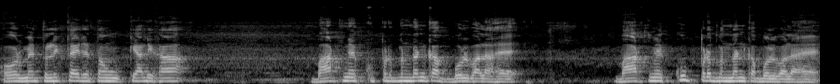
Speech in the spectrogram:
और मैं तो लिखता ही रहता हूँ, क्या लिखा? भारत में कुप्रबंधन का बोलबाला है। भारत में कुप्रबंधन का बोलबाला है।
